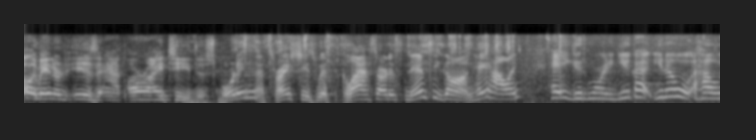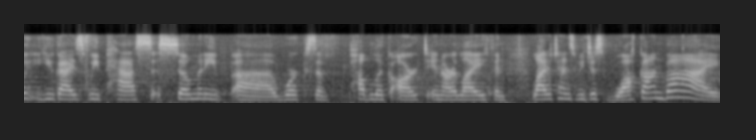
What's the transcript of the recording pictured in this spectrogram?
Holly Maynard is at RIT this morning. That's right. She's with glass artist Nancy Gong. Hey, Holly. Hey, good morning. You got, you know how you guys we pass so many uh, works of public art in our life, and a lot of times we just walk on by,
